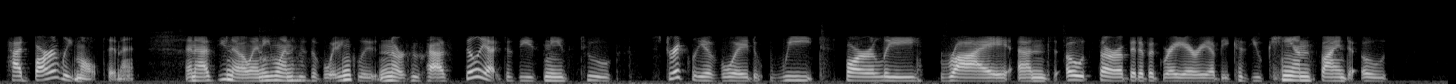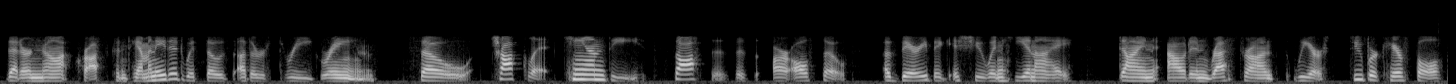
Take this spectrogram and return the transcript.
had barley malt in it. And as you know, anyone who's oh. avoiding gluten or who has celiac disease needs to strictly avoid wheat, barley, rye, and oats are a bit of a gray area because you can find oats that are not cross contaminated with those other three grains. So, chocolate, candy, sauces is, are also a very big issue. When he and I dine out in restaurants, we are super careful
